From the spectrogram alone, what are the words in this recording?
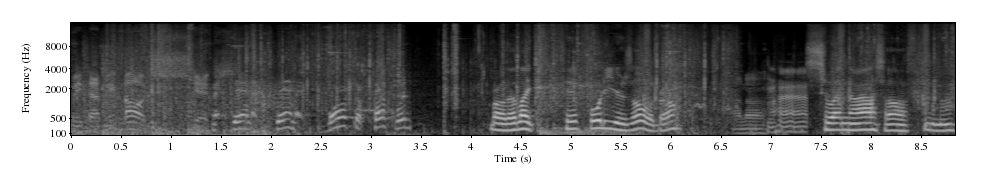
Wait, that me. Oh, shit. Damn it, damn it. What the fuck? Bro, they're like 40 years old, bro. I know. Sweating their ass off. Come on now.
